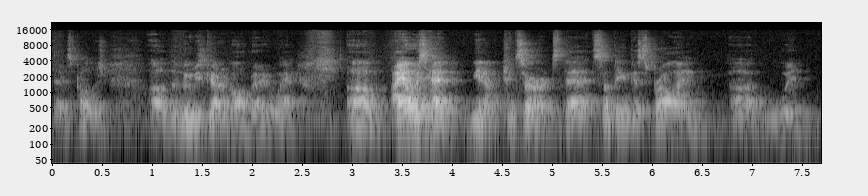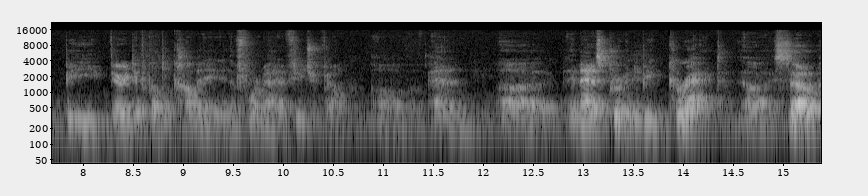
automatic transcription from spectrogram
that it's published. Uh, the movies got involved right away. Um, I always had you know concerns that something this sprawling uh, would be very difficult to accommodate in the format of feature film, um, and uh, and that has proven to be correct. Uh, so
